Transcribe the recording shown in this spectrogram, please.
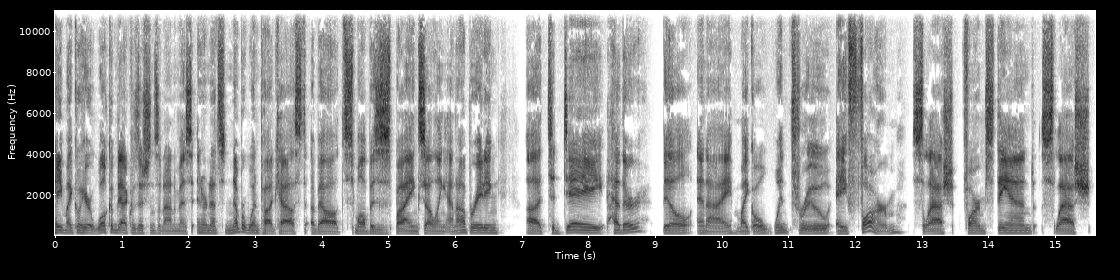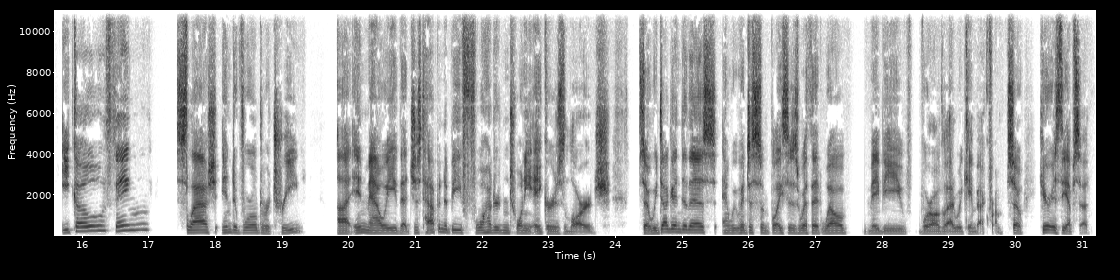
Hey, Michael here. Welcome to Acquisitions Anonymous, internet's number one podcast about small business buying, selling, and operating. Uh, today, Heather, Bill, and I, Michael, went through a farm slash farm stand slash eco thing slash end of world retreat uh, in Maui that just happened to be 420 acres large. So we dug into this and we went to some places with it. Well, maybe we're all glad we came back from. So here is the episode.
